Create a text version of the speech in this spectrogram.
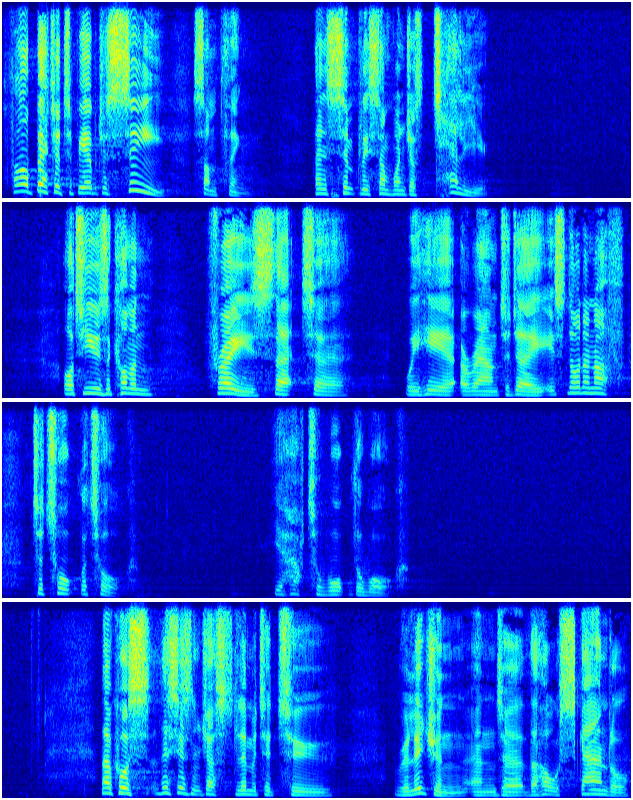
Far better to be able to see something than simply someone just tell you. Or to use a common phrase that uh, we hear around today, it's not enough to talk the talk, you have to walk the walk. Now, of course, this isn't just limited to religion and uh, the whole scandal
